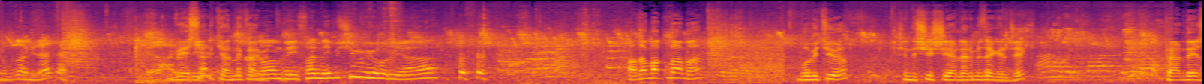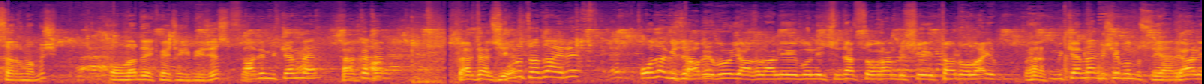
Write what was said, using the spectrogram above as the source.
Yok bu da güzel de. Veysel kendi kaybetti. Lan Veysel ne biçim yiyor ya? Adam haklı ama. Bu bitiyor. Şimdi şiş yerlerimiz de gelecek. Perdeye sarılmamış. Onları da ekmeğe çekip yiyeceğiz. Abi mükemmel. Hakikaten Perde ciğer. bunun tadı ayrı. O da güzel. Tabii bu yağlanıyor, bunun içinde soğan bir şey, tad olayı. Mükemmel bir şey bulmuşsun yani. Yani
